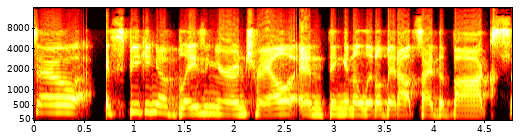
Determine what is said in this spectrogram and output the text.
So, speaking of blazing your own trail and thinking a little bit outside the box,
